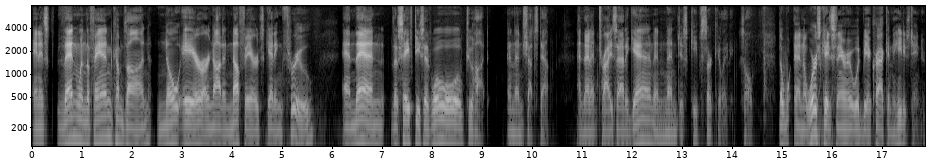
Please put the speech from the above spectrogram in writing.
and it's then when the fan comes on, no air or not enough air is getting through, and then the safety says, "Whoa, whoa, whoa, too hot," and then shuts down, and then it tries that again, and then just keeps circulating. So the and the worst case scenario would be a crack in the heat exchanger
